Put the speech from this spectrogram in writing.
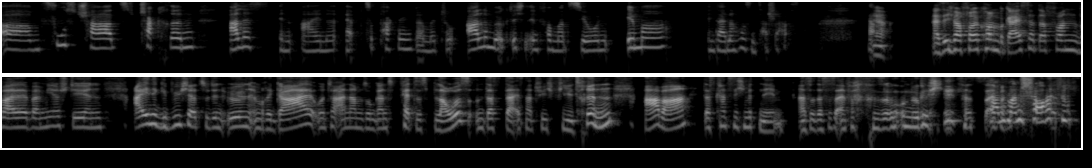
ähm, Fußcharts, Chakren, alles in eine App zu packen, damit du alle möglichen Informationen immer in deiner Hosentasche hast. Ja. ja. Also ich war vollkommen begeistert davon, weil bei mir stehen einige Bücher zu den Ölen im Regal, unter anderem so ein ganz fettes blaues und das, da ist natürlich viel drin, aber das kannst du nicht mitnehmen. Also das ist einfach so unmöglich. Das Kann man schon.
